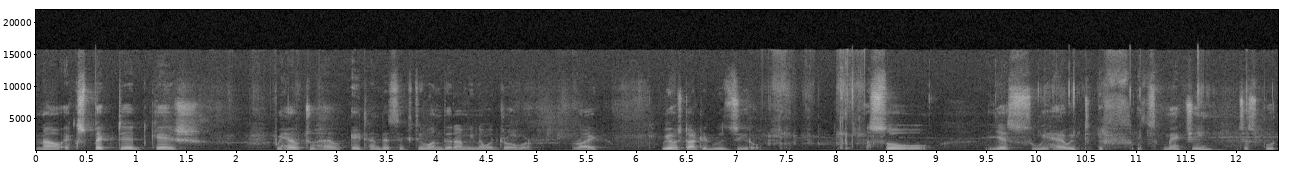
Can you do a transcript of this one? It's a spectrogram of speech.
Now expected cash we have to have 861 dirham in our drawer right? We have started with zero. So yes we have it. If it's matching just put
